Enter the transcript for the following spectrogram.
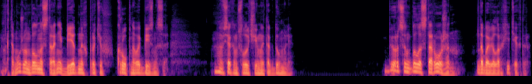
К тому же он был на стороне бедных против крупного бизнеса. Во всяком случае, мы так думали». Бёрдсинг был осторожен, добавил архитектор.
